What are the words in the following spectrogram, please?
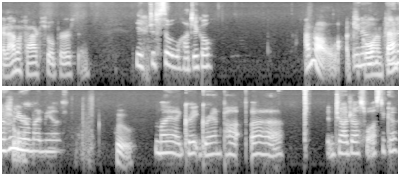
and I'm a factual person. You're just so logical. I'm not logical. You know, I'm you factual. know who you remind me of? Who? My uh, great grandpop, uh, Jaja Swastika.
